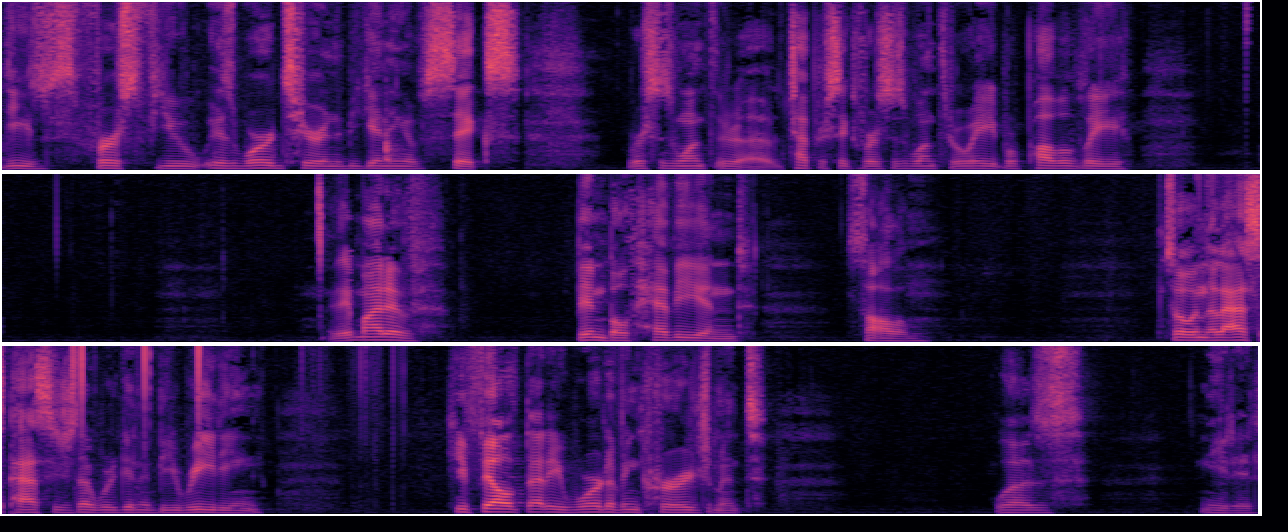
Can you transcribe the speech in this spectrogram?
these first few his words here in the beginning of six verses one through uh, chapter six verses one through eight were probably they might have been both heavy and solemn. So, in the last passage that we're going to be reading, he felt that a word of encouragement was needed.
